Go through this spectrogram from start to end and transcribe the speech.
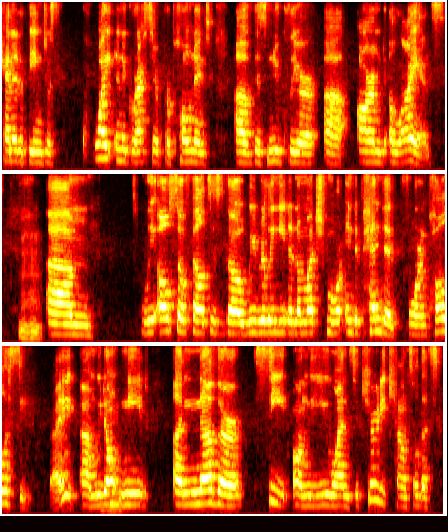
Canada being just quite an aggressive proponent of this nuclear uh, armed alliance. Mm-hmm. Um, we also felt as though we really needed a much more independent foreign policy, right? Um, we don't mm-hmm. need another seat on the UN Security Council that's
